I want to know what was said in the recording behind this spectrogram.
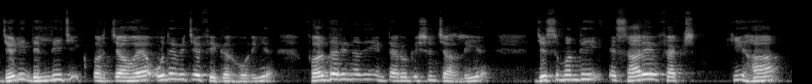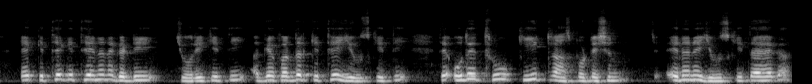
ਜਿਹੜੀ ਦਿੱਲੀ 'ਚ ਇੱਕ ਪਰਚਾ ਹੋਇਆ, ਉਹਦੇ ਵਿੱਚ ਇਹ ਫਿਗਰ ਹੋ ਰਹੀ ਹੈ। ਫਰਦਰ ਇਹਨਾਂ ਦੀ ਇੰਟਰੋਗੇਸ਼ਨ ਚੱਲ ਰਹੀ ਹੈ। ਜਿਸ ਸੰਬੰਧੀ ਇਹ ਸਾਰੇ ਫੈਕਟਸ ਕਿ ਹਾਂ, ਇਹ ਕਿੱਥੇ ਕਿੱਥੇ ਇਹਨਾਂ ਨੇ ਗੱਡੀ ਚੋਰੀ ਕੀਤੀ, ਅੱਗੇ ਫਰਦਰ ਕਿੱਥੇ ਯੂਜ਼ ਕੀਤੀ ਤੇ ਉਹਦੇ ਥਰੂ ਕੀ ਟਰਾਂਸਪੋਰਟੇਸ਼ਨ ਇਹਨਾਂ ਨੇ ਯੂਜ਼ ਕੀਤਾ ਹੈਗਾ।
